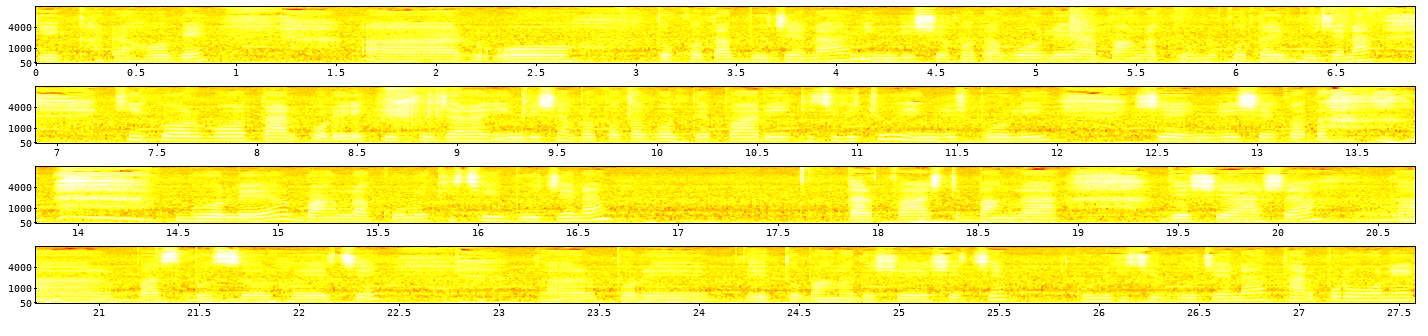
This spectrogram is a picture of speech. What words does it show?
কেক খাটা হবে। আর ও তো কথা বুঝে না, ইংলিশে কথা বলে, আর বাংলা কোনো কথাই বুঝে না। কী করব? তারপরে একটু একটু যারা ইংলিশে আমরা কথা বলতে পারি, কিছু কিছু ইংলিশ বলি। সে ইংলিশে কথা বলে, বাংলা কোনো কিছুই বুঝে না। তার ফার্স্ট বাংলা দেশে আসা, তার পাঁচ বছর হয়েছে। তারপরে তো বাংলাদেশে এসেছে, কোনো কিছু বুঝে না। তারপরে অনেক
